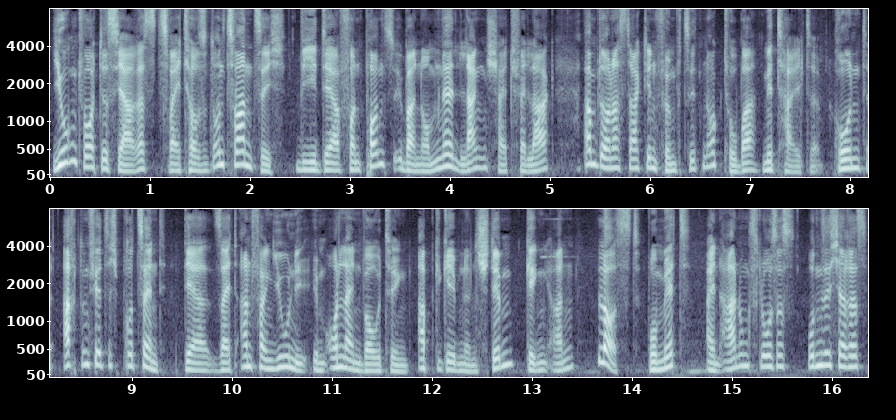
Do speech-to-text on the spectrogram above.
Jugendwort des Jahres 2020, wie der von Pons übernommene Langenscheidt Verlag am Donnerstag, den 15. Oktober, mitteilte. Rund 48 Prozent der seit Anfang Juni im Online-Voting abgegebenen Stimmen gingen an Lost, womit ein ahnungsloses, unsicheres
